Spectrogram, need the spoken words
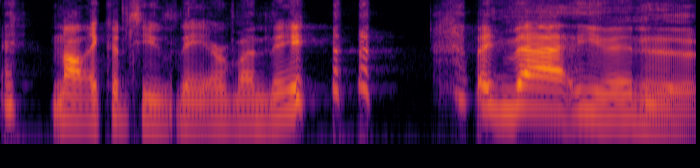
not like a Tuesday or Monday. like that even. Yeah.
